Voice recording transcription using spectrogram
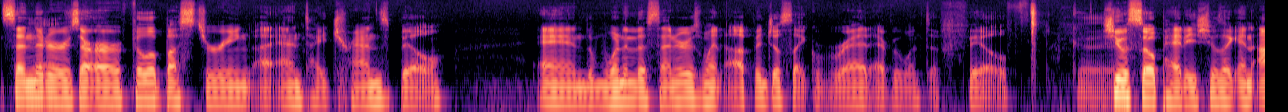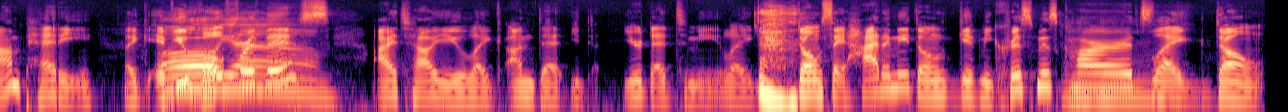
senators that are filibustering an anti-trans bill, and one of the senators went up and just like read everyone to filth. Good. She was so petty. She was like, "And I'm petty. Like if you Oh, vote for this." I tell you, like I'm dead. You- You're dead to me. Like, don't say hi to me. Don't give me Christmas cards. Mm-hmm. Like, don't.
